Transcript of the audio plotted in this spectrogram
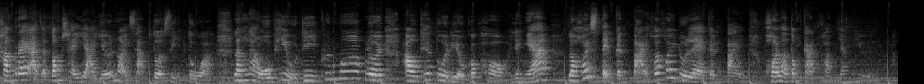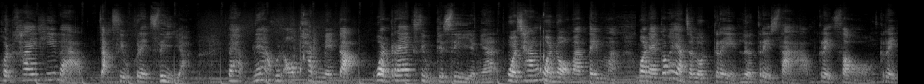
ครั้งแรกอาจจะต้องใช้ยาเยอะหน่อย 3 ตัว 4 ตัว หลังๆโอ้ผิวดีขึ้นมากเลย เอาแค่ตัวเดียวก็พอ อย่างเงี้ยเราค่อยสเต็ปกันไป ค่อยๆ ดูแลกันไป เพราะเราต้องการความยั่งยืนคนไข้ที่แบบจากสิวเกรด4อะ แบบเนี่ยคุณออฟพันเม็ดอะวันแรกสิวเกรด4อย่างเงี้ยหัวช้างหัวหนอกมาเต็มอะวันนี้นก็พยายามจะลดเกรดเหลือเกรด 3 เกรด 2 เกรด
